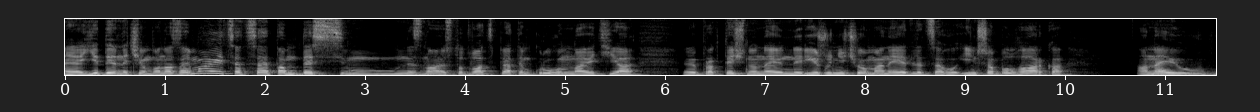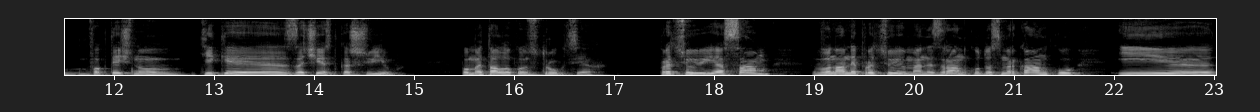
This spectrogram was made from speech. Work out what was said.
Е, Єдине, чим вона займається, це там десь, не знаю, 125 кругом навіть я е, практично нею не ріжу нічого. У мене є для цього інша болгарка, а нею фактично тільки зачистка швів по металоконструкціях. Працюю я сам, вона не працює в мене зранку до смерканку, і е,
